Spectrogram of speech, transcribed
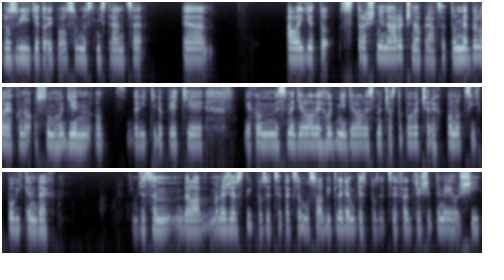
rozvíjí tě to i po osobnostní stránce. Eh, ale je to strašně náročná práce. To nebylo jako na 8 hodin od 9 do 5 jako my jsme dělali hodně, dělali jsme často po večerech, po nocích, po víkendech. Tím, že jsem byla v manažerské pozici, tak jsem musela být lidem k dispozici, fakt řešit ty nejhorší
